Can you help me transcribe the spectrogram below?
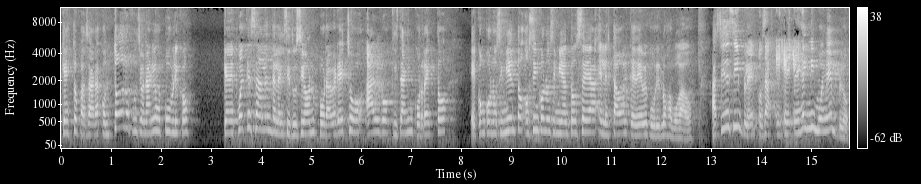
que esto pasara con todos los funcionarios públicos que después que salen de la institución por haber hecho algo quizás incorrecto, eh, con conocimiento o sin conocimiento, sea el Estado el que debe cubrir los abogados. Así de simple, o sea, e- e- es el mismo ejemplo.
